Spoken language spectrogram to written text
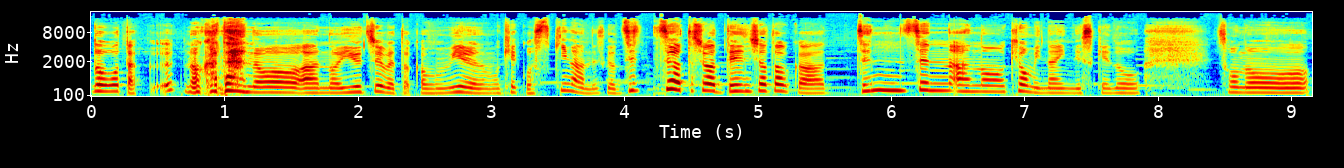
道オタクの方の あの YouTube とかも見るのも結構好きなんですけど全然私は電車とか全然あの興味ないんですけどその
